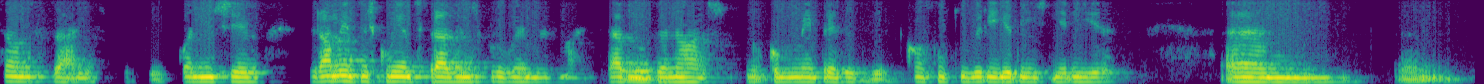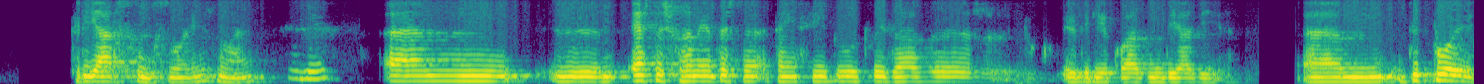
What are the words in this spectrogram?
são necessárias. Porque quando nos geralmente os clientes trazem-nos problemas, não é? Trazem-nos a nós, como uma empresa de consultoria de engenharia. Um, criar soluções, não é? Uhum. Um, estas ferramentas têm sido utilizadas, eu diria, quase no dia a dia. Um, depois,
